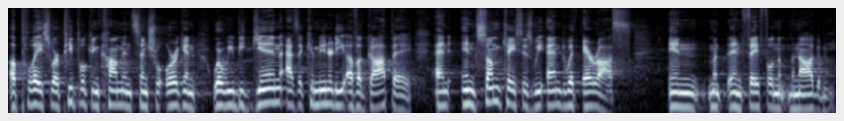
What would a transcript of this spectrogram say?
a place where people can come in Central Oregon, where we begin as a community of agape, and in some cases, we end with eros in, in faithful monogamy.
